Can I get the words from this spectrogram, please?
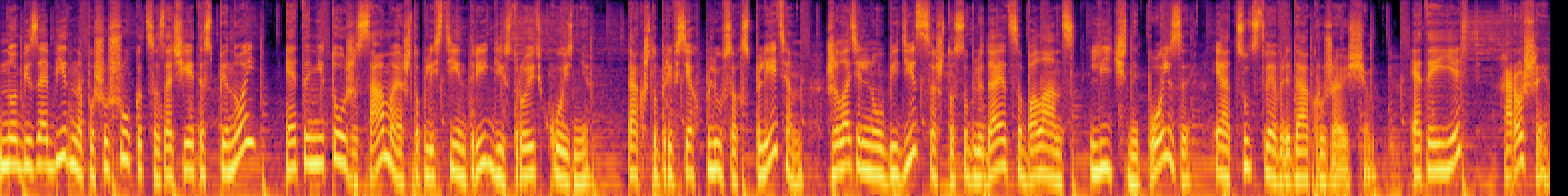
Но безобидно пошушукаться за чьей-то спиной – это не то же самое, что плести интриги и строить козни. Так что при всех плюсах сплетен желательно убедиться, что соблюдается баланс личной пользы и отсутствия вреда окружающим. Это и есть Хорошие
